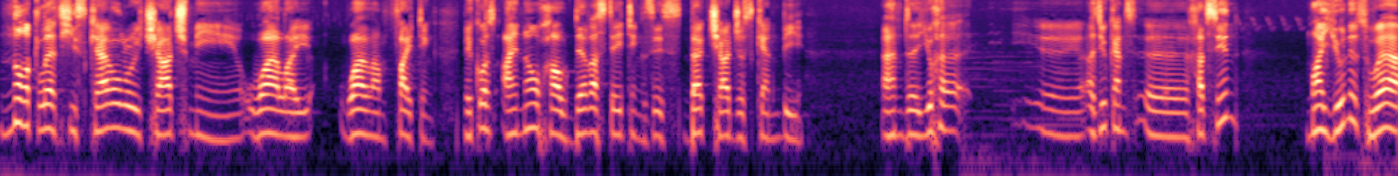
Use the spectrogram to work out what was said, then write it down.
not let his cavalry charge me while I while I'm fighting because I know how devastating these back charges can be, and uh, you uh, as you can uh, have seen, my units were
